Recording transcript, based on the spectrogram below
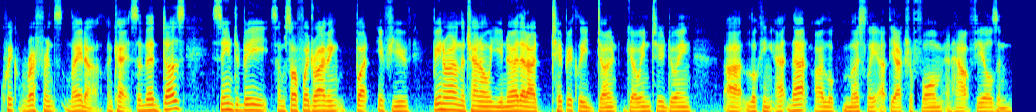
quick reference later. Okay, so there does seem to be some software driving, but if you've been around on the channel, you know that I typically don't go into doing uh, looking at that. I look mostly at the actual form and how it feels and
